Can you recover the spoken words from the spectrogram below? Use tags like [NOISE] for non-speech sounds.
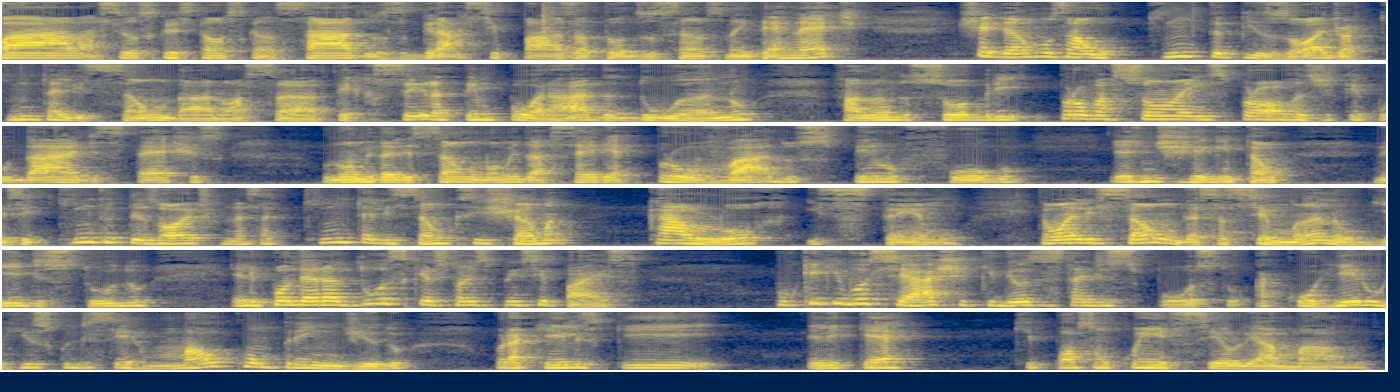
Fala, seus cristãos cansados, graça e paz a todos os santos da internet. Chegamos ao quinto episódio, a quinta lição da nossa terceira temporada do ano, falando sobre provações, provas, dificuldades, testes. O nome da lição, o nome da série é Provados pelo Fogo. E a gente chega então nesse quinto episódio, nessa quinta lição que se chama Calor Extremo. Então a lição dessa semana, o guia de estudo, ele pondera duas questões principais. Por que, que você acha que Deus está disposto a correr o risco de ser mal compreendido por aqueles que ele quer que possam conhecê-lo e amá-lo?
